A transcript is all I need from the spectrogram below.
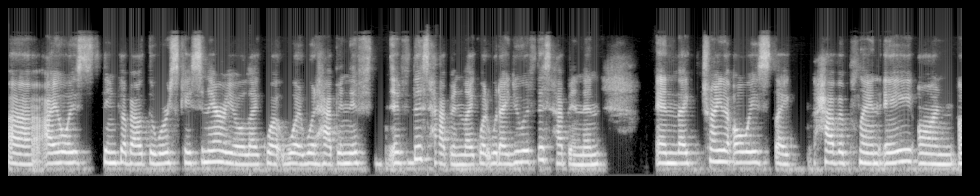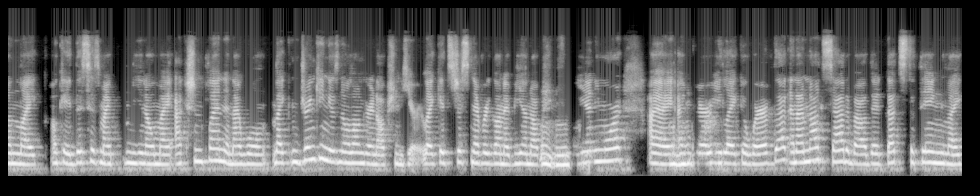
Uh, I always think about the worst case scenario, like what what would happen if if this happened, like what would I do if this happened, and and like trying to always like have a plan a on on like okay this is my you know my action plan and i will like drinking is no longer an option here like it's just never going to be an option mm-hmm. for me anymore i mm-hmm. i'm very like aware of that and i'm not sad about it that's the thing like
